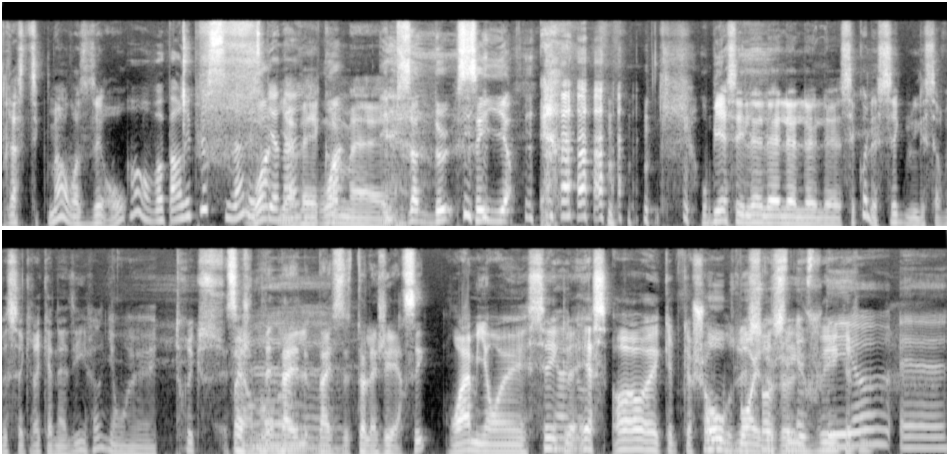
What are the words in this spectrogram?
drastiquement, on va se dire, oh, Oh, on va parler plus souvent Ouais, il y d'espionnage. avait Ouais. comme. euh, Épisode 2, CIA. ou bien c'est le, le, le, le- le- c'est quoi le sigle les services secrets canadiens? Je pense qu'ils ont un truc super ben, ben, ben, c'est- t'as la GRC. Ouais, mais ils ont un sigle. SA quelque chose. Oh boy, ça, là, c'est G, quelque chose. SDA,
